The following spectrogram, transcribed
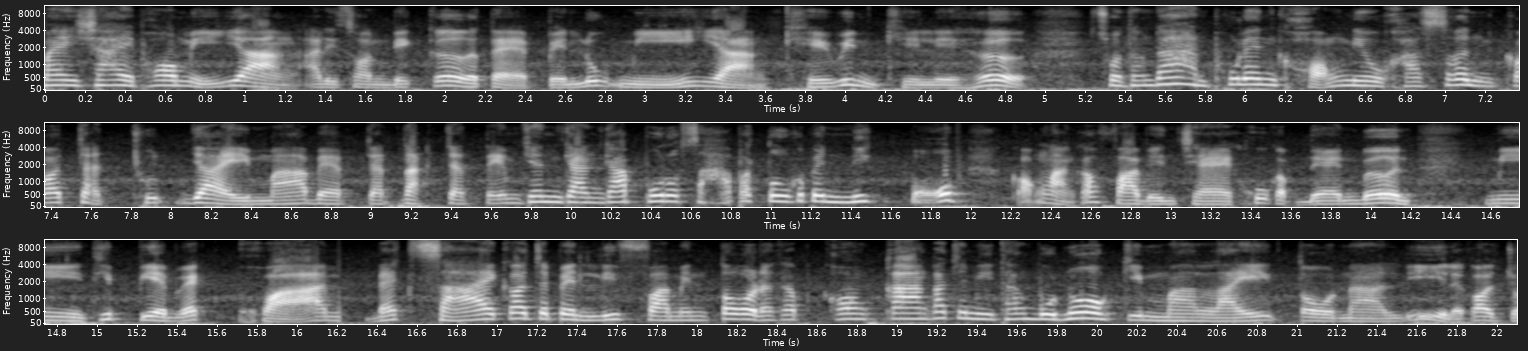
ไม่ใช่พ่อหมีอย่างอดิสันเบเกอร์แต่เป็นลูกหมีอย่างเควินเคเลเฮอร์ส่วนทางด้านผู้เล่นของนิวคาสเซิลก็จัดชุดใหญ่มาแบบจัดหนักจัดเต็มเช่นกันครับ ผู้รักษาประตูก็เป็นนิกโป๊บกองหลังก็ฟาเบนแชร์คู่กับแดนเบิร์นมีที่เปียนแบ็คขวาแบ็คซ้ายก็จะเป็นลิฟฟาเมนโตนะครับกองกลางก็จะมีทั้งบูโน่กิมมาไลท์โตนาลี่แล้วก็โจ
